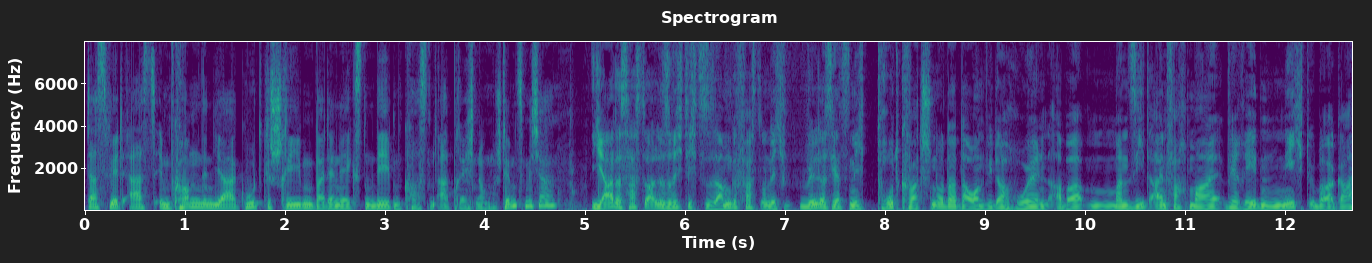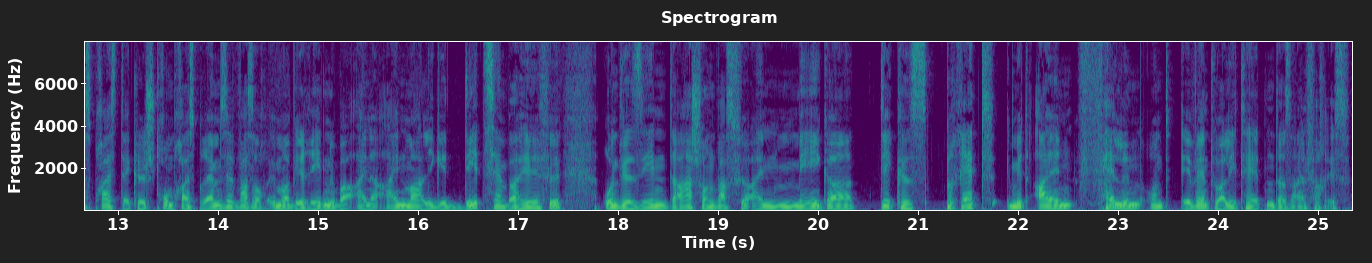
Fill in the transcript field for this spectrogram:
das wird erst im kommenden Jahr gut geschrieben bei der nächsten Nebenkostenabrechnung. Stimmt's, Michael? Ja, das hast du alles richtig zusammengefasst und ich will das jetzt nicht totquatschen oder dauernd wiederholen, aber man sieht einfach mal, wir reden nicht über Gaspreisdeckel, Strompreisbremse, was auch immer, wir reden über eine einmalige Dezemberhilfe und wir sehen da schon, was für ein mega dickes Brett mit allen Fällen und Eventualitäten das einfach ist.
